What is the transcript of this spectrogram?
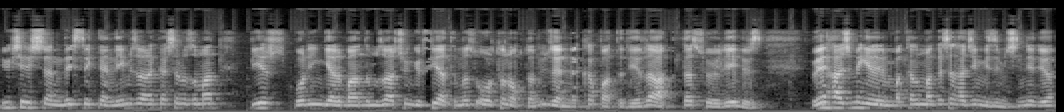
Yükselişlerini destekleyen var arkadaşlar o zaman? Bir Bollinger bandımız var çünkü fiyatımız orta noktanın üzerine kapattı diye rahatlıkla söyleyebiliriz. Ve hacme gelelim bakalım arkadaşlar hacim bizim için ne diyor?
